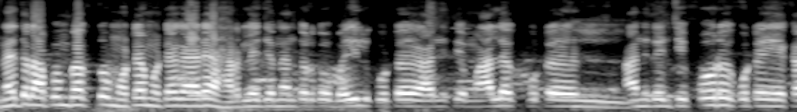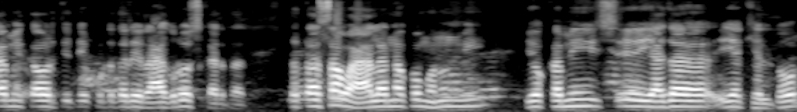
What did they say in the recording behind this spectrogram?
नाहीतर आपण बघतो मोठ्या मोठ्या गाड्या हरल्याच्या नंतर तो बैल कुठं आणि ते मालक कुठं. आणि त्यांची पोरं कुठे एकामेकावरती ते कुठेतरी रागरोष करतात तर तसा व्हायला नको म्हणून मी यो कमी याचा हे खेळतो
